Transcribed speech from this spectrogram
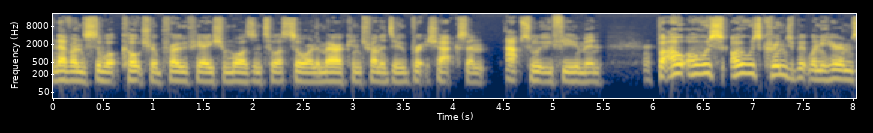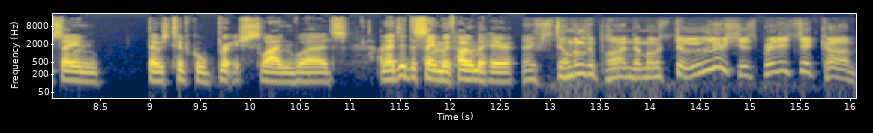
I never understood what cultural appropriation was until I saw an American trying to do a British accent, absolutely fuming. But I always I always cringe a bit when you hear him saying those typical British slang words. And I did the same with Homer here. I've stumbled upon the most delicious British sitcom.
